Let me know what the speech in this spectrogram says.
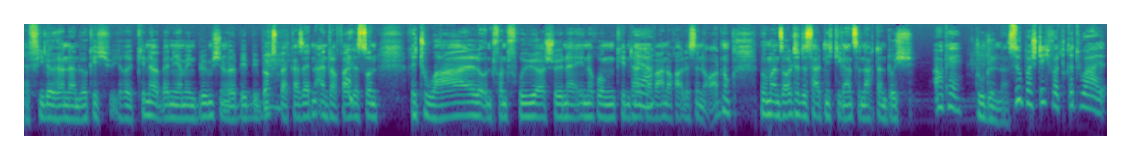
ja, viele hören dann wirklich ihre Kinder Benjamin Blümchen oder Baby Blocksberg Kassetten, einfach weil das so ein Ritual und von früher schöne Erinnerungen, Kindheit, ja. da war noch alles in Ordnung. Nur man sollte das halt nicht die ganze Nacht dann durch Okay. Dudeln lassen. Super Stichwort Ritual.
